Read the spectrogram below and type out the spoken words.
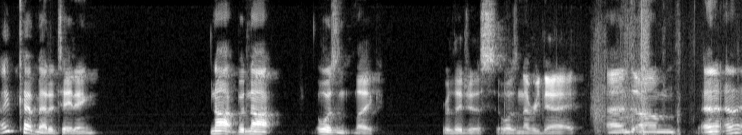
I kept meditating. Not, but not. It wasn't like religious. It wasn't every day, and um, and, and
